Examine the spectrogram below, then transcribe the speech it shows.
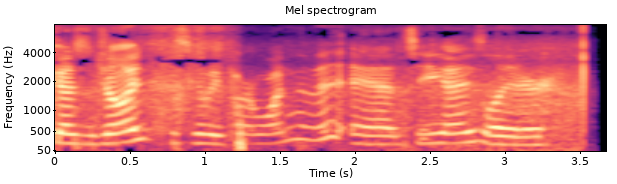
you guys enjoyed, this is going to be part one of it, and see you guys later.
